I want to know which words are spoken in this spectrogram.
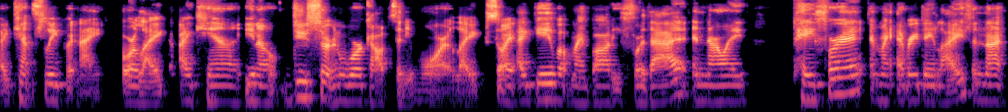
I, I can't sleep at night or like I can't, you know, do certain workouts anymore. Like, so I, I gave up my body for that. And now I, pay for it in my everyday life. And that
